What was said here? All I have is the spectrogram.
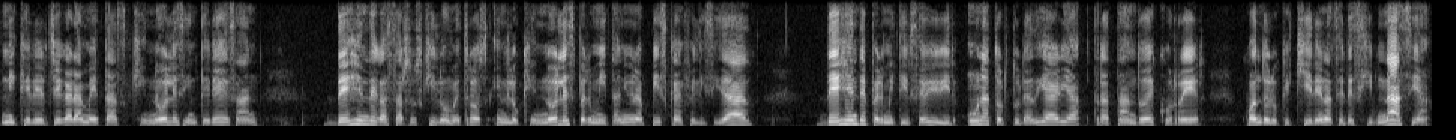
ni querer llegar a metas que no les interesan. Dejen de gastar sus kilómetros en lo que no les permita ni una pizca de felicidad. Dejen de permitirse vivir una tortura diaria tratando de correr cuando lo que quieren hacer es gimnasia.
